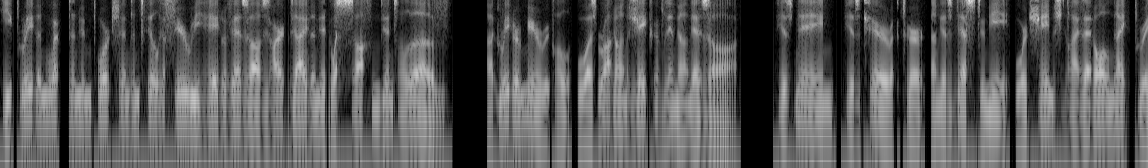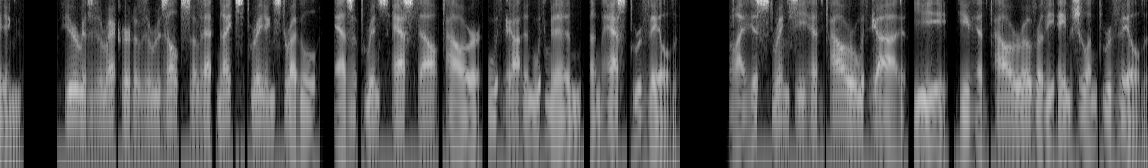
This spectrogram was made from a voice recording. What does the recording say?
He prayed and wept and importuned until the fiery hate of Esau's heart died and it was softened into love. A greater miracle was wrought on Jacob than on Esau. His name, his character, and his destiny were changed by that all-night praying. Here is the record of the results of that night's praying struggle. As a prince hast thou power with God and with men, and hast prevailed. By his strength he had power with God, yea, he had power over the angel and prevailed.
